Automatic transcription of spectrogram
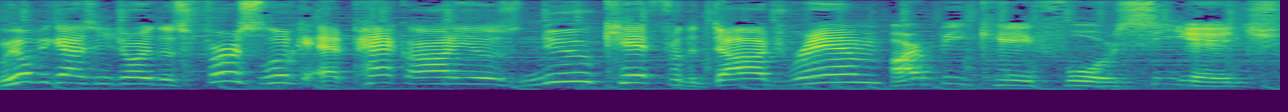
We hope you guys enjoyed this first look at PAC Audio's new kit for the Dodge Ram. RPK4CH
